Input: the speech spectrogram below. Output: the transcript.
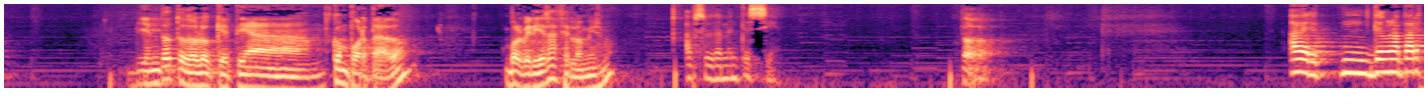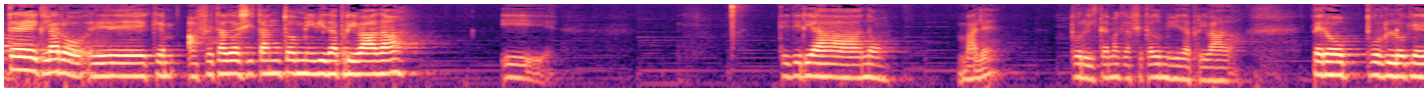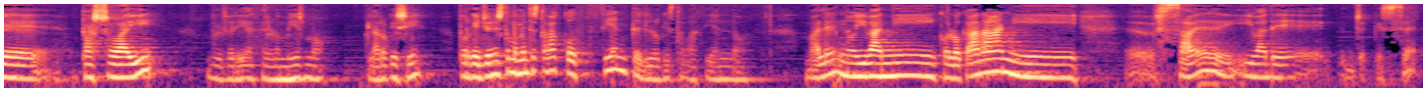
Viendo todo lo que te ha comportado, ¿volverías a hacer lo mismo? Absolutamente sí. Todo. A ver, mm, de una parte, claro, eh, que ha afectado así tanto mi vida privada y te diría no, ¿vale? Por el tema que ha afectado mi vida privada. Pero por lo que pasó ahí, volvería a hacer lo mismo, claro que sí. Porque yo en este momento estaba consciente de lo que estaba haciendo, ¿vale? No iba ni colocada ni, eh, ¿sabes? Iba de, yo qué sé,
